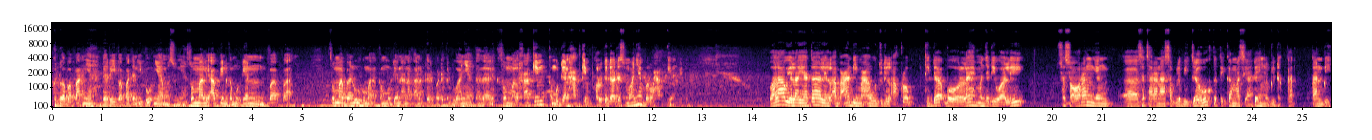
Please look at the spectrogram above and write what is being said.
kedua bapaknya dari bapak dan ibunya maksudnya. Somali abin kemudian bapak Summa banuhuma kemudian anak-anak daripada keduanya kadzalik. Summal hakim kemudian hakim. Kalau tidak ada semuanya baru hakim. Gitu. wala wilayata lil ab'adi ma'a wujudil akrob. Tidak boleh menjadi wali seseorang yang uh, secara nasab lebih jauh ketika masih ada yang lebih dekat. Tanbih.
